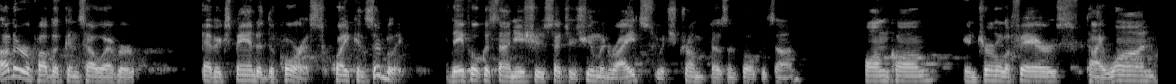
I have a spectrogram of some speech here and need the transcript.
Other Republicans, however, have expanded the chorus quite considerably. They focused on issues such as human rights, which Trump doesn't focus on, Hong Kong, internal affairs, Taiwan,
